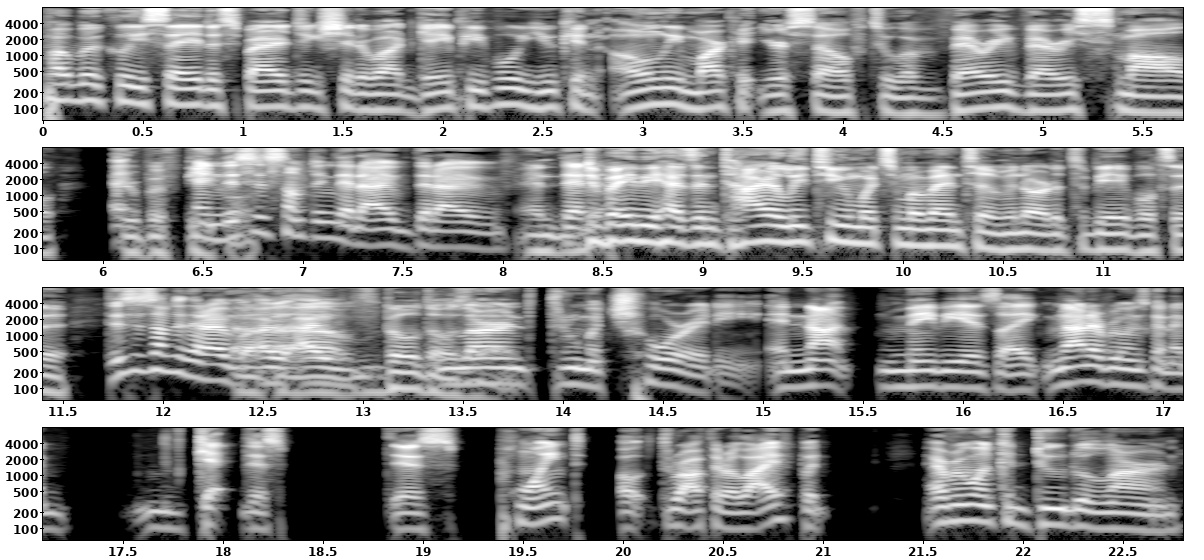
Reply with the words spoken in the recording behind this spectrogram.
publicly say disparaging shit about gay people, you can only market yourself to a very, very small group of people. And this is something that I've that I've and the baby has entirely too much momentum in order to be able to. this is something that I've uh, I- uh, I've that. learned through maturity, and not maybe as like not everyone's gonna get this this point throughout their life, but everyone could do to learn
